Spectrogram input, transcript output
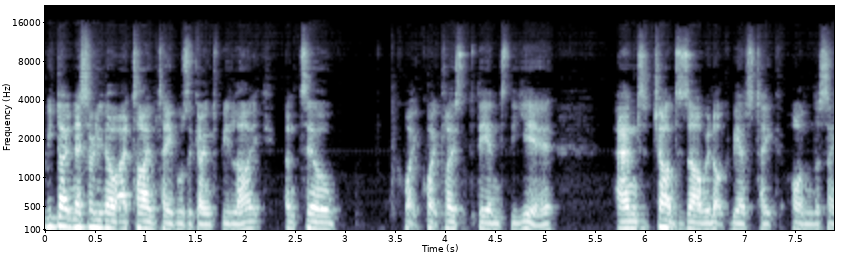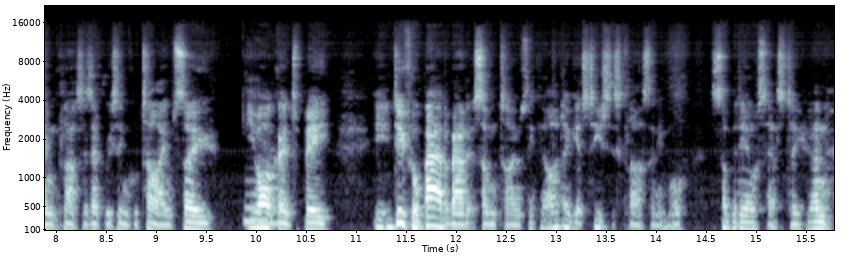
we don't necessarily know what our timetables are going to be like until quite quite close to the end of the year, and chances are we're not going to be able to take on the same classes every single time. So you yeah. are going to be you do feel bad about it sometimes, thinking, "Oh, I don't get to teach this class anymore. Somebody else has to," and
